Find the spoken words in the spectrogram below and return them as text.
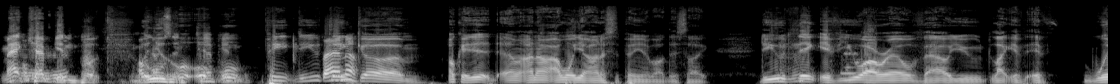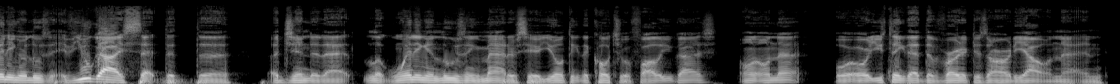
Matt kept getting booked, Okay, losing, well, well, kept getting. well, Pete, do you Fair think? Um, okay, th- and I, I want your honest opinion about this. Like, do you Mhm. think if URL valued, like, if if winning or losing, if you guys set the the agenda that look, winning and losing matters here, you don't think the culture will follow you guys on on that, or or you think that the verdict is already out on that, and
